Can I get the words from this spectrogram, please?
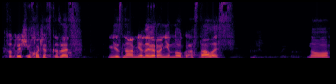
Кто-то еще хочет сказать? Не знаю, мне, наверное, немного осталось но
